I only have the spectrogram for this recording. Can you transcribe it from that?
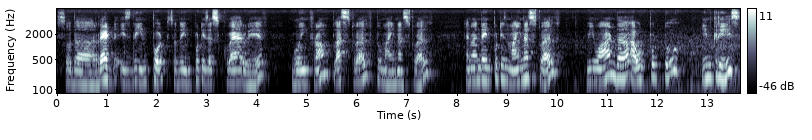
So the red is the input. So the input is a square wave going from plus 12 to minus 12. and when the input is minus 12 we want the output to increase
